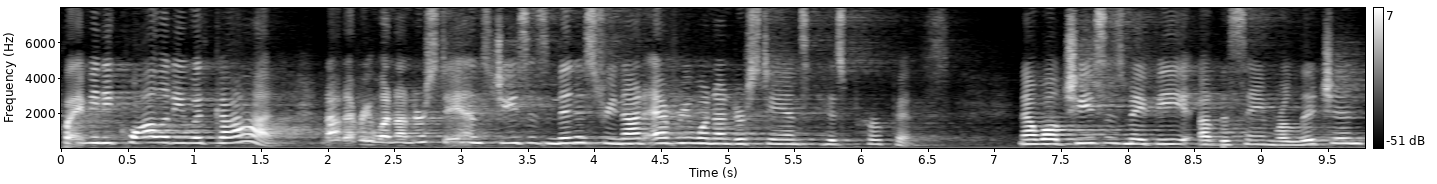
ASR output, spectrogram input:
claiming equality with God. Not everyone understands Jesus' ministry, not everyone understands his purpose. Now, while Jesus may be of the same religion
